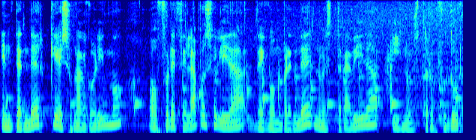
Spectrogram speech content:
Entender qué es un algoritmo ofrece la posibilidad de comprender nuestra vida y nuestro futuro.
